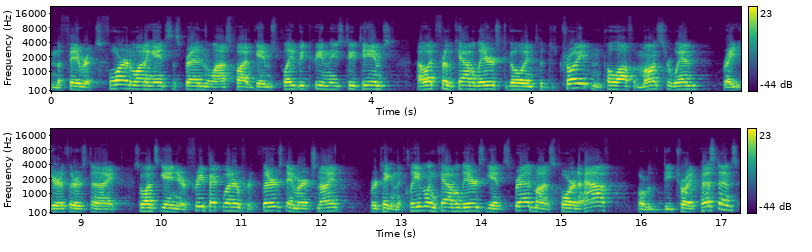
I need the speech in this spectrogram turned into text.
and the favorites 4-1 against the spread in the last five games played between these two teams. I look for the Cavaliers to go into Detroit and pull off a monster win right here Thursday night. So once again, your free pick winner for Thursday, March 9th, we're taking the Cleveland Cavaliers against spread minus 4.5 over the Detroit Pistons.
